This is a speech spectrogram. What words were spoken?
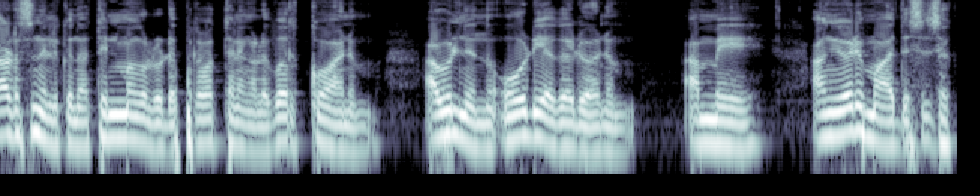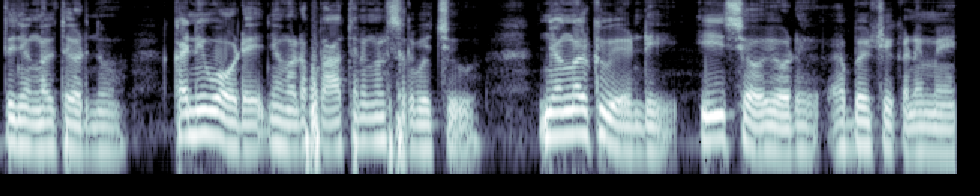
തടസ്സം നിൽക്കുന്ന തിന്മകളുടെ പ്രവർത്തനങ്ങൾ വെറുക്കുവാനും അവിൽ നിന്ന് ഓടിയകലുവാനും അമ്മേ അങ്ങയുടെ മാധ്യസ്ഥ ശക്തി ഞങ്ങൾ തേടുന്നു. കനിവോടെ ഞങ്ങളുടെ പ്രാർത്ഥനകൾ ശ്രമിച്ചു ഞങ്ങൾക്ക് വേണ്ടി ഈശോയോട് അപേക്ഷിക്കണമേ.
